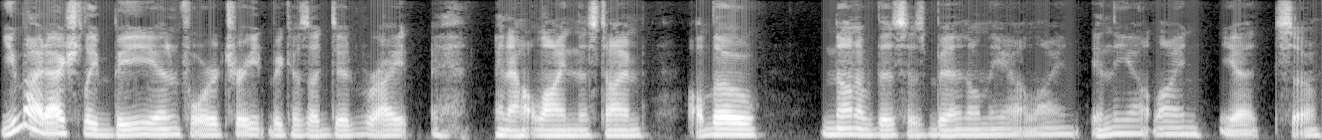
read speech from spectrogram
you might actually be in for a treat because I did write an outline this time. Although none of this has been on the outline in the outline yet, so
